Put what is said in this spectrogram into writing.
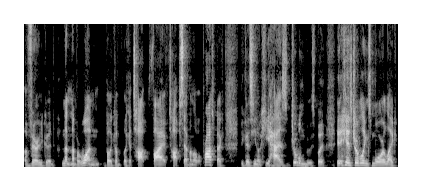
a very good, not number one, but like a like a top five, top seven level prospect because you know he has dribble moves, but his dribbling's more like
